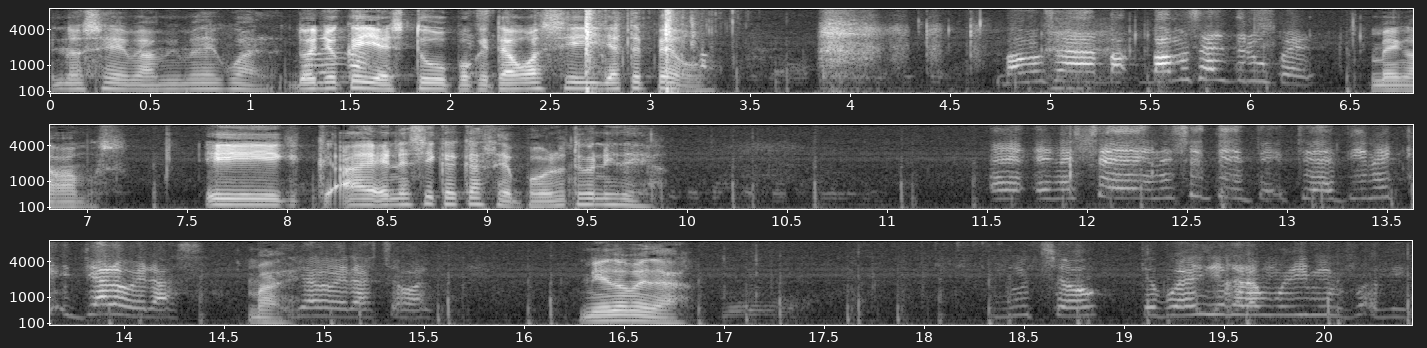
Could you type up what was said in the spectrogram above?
No sé, a mí me da igual. Doño que ya es tú, porque te hago así y ya te pego. Vamos a va- vamos al Drooper. Venga, vamos. ¿Y a- en ese qué hay que hacer? Porque no tengo ni idea. Eh, en ese en ese te, te- te tienes que ya lo verás. Vale. Ya lo verás, chaval. Miedo me da. Mucho. Te puedes llegar a morir muy fácil.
